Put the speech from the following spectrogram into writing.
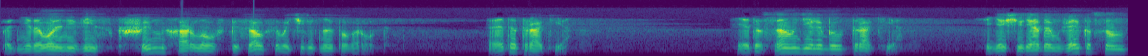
Под недовольный визг шин Харлоу вписался в очередной поворот. Это Тракия. И это в самом деле был Тракия. Сидящий рядом Джейкобсон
